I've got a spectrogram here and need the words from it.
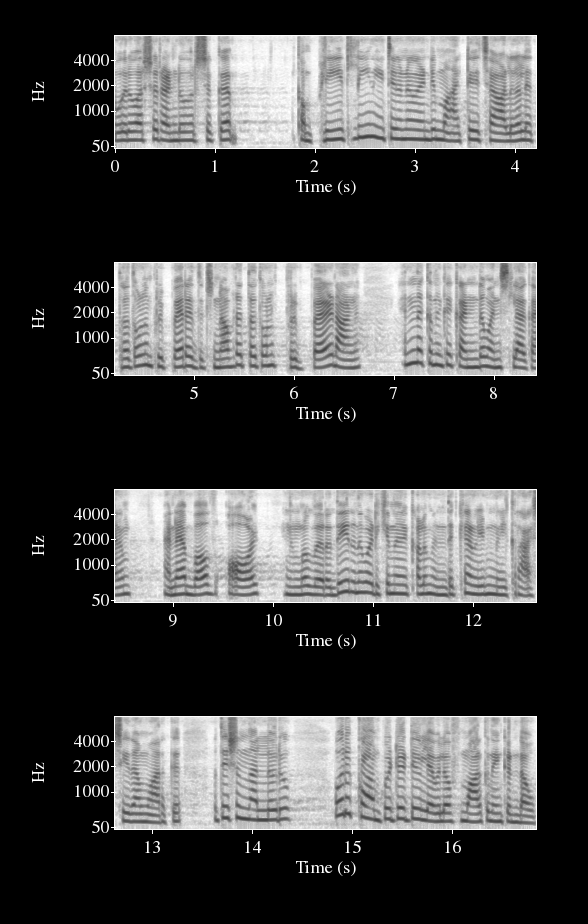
ഒരു വർഷം രണ്ട് വർഷമൊക്കെ കംപ്ലീറ്റ്ലി നീറ്റിന് വേണ്ടി മാറ്റി വെച്ച ആളുകൾ എത്രത്തോളം പ്രിപ്പയർ ചെയ്തിട്ടുണ്ട് അവർ എത്രത്തോളം പ്രിപ്പയർഡ് ആണ് എന്നൊക്കെ നിങ്ങൾക്ക് കണ്ട് മനസ്സിലാക്കാനും ആൻഡ് അബവ് ഓൾ നിങ്ങൾ വെറുതെ ഇരുന്ന് പഠിക്കുന്നതിനേക്കാളും എന്തൊക്കെയാണെങ്കിലും നിങ്ങൾ ക്രാഷ് ചെയ്താൽ മാർക്ക് അത്യാവശ്യം നല്ലൊരു ഒരു കോമ്പറ്റേറ്റീവ് ലെവൽ ഓഫ് മാർക്ക് നിങ്ങൾക്ക് ഉണ്ടാവും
